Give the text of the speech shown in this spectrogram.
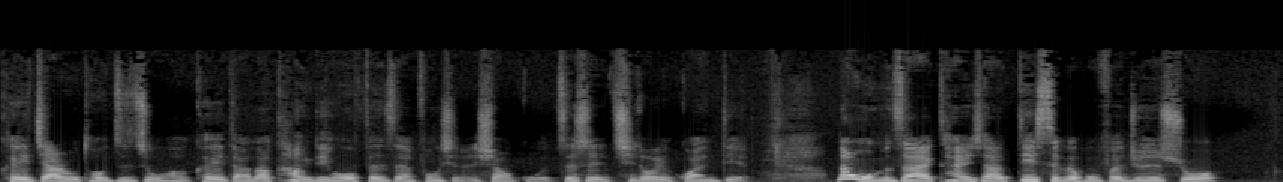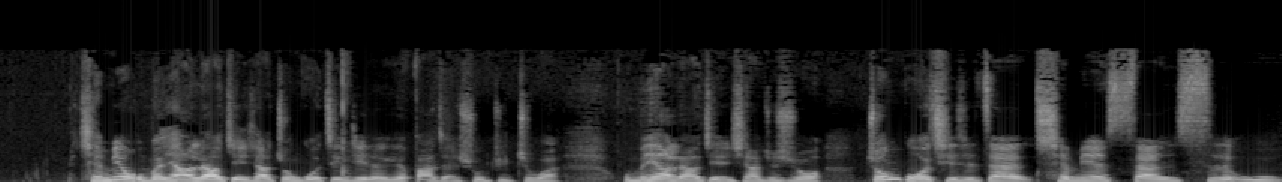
可以加入投资组合，可以达到抗跌或分散风险的效果，这是其中一个观点。那我们再来看一下第四个部分，就是说，前面我们要了解一下中国经济的一个发展数据之外，我们要了解一下，就是说，中国其实在前面三四五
